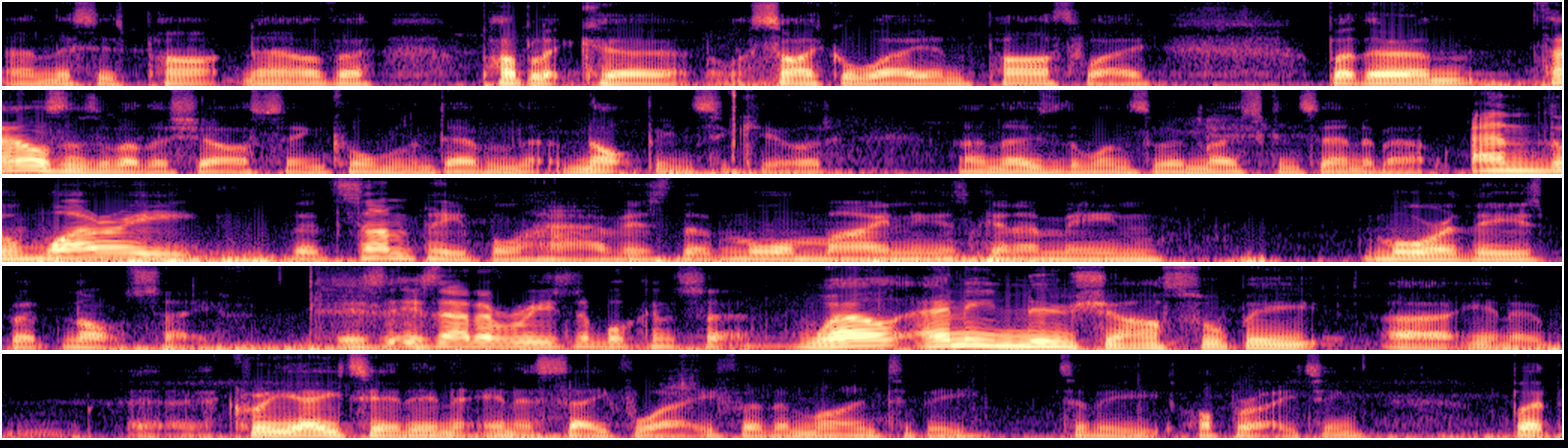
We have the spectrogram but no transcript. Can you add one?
and this is part now of a public uh, cycleway and pathway. But there are um, thousands of other shafts in Cornwall and Devon that have not been secured, and those are the ones that we're most concerned about. And the worry that some people have is that more mining is going to mean more of these, but not safe. Is, is that a reasonable concern? Well, any new shafts will be, uh, you know, created in, in a safe way for the mine to be to be operating. But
